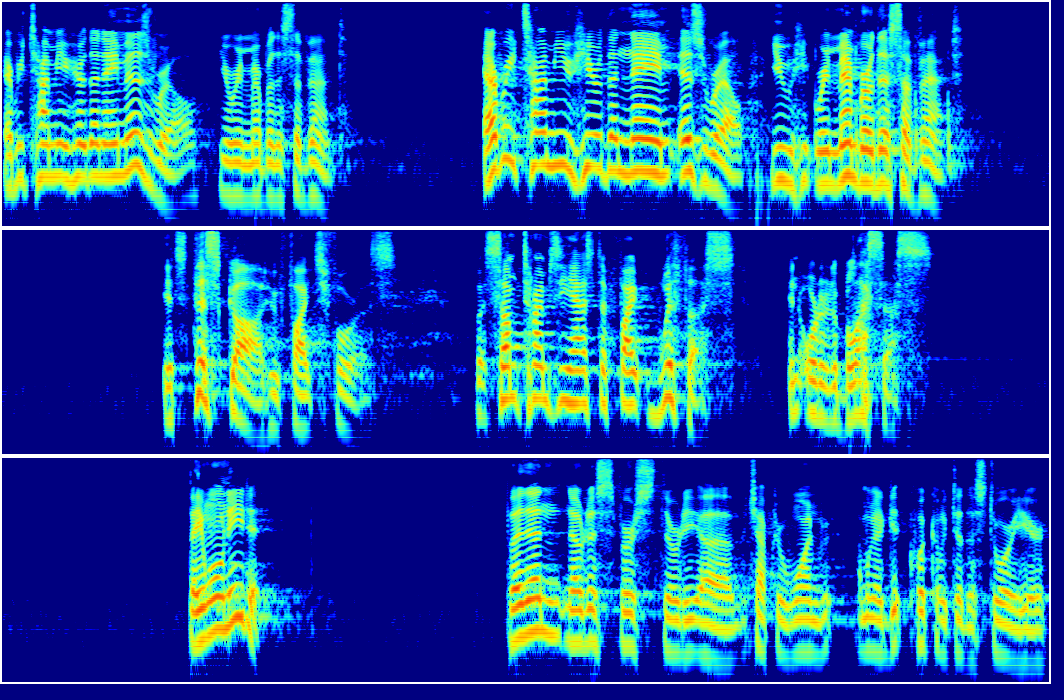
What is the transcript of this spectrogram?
Every time you hear the name Israel, you remember this event. Every time you hear the name Israel, you remember this event. It's this God who fights for us. But sometimes he has to fight with us in order to bless us. They won't eat it. But then notice verse 30, uh, chapter 1. I'm going to get quickly to the story here.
